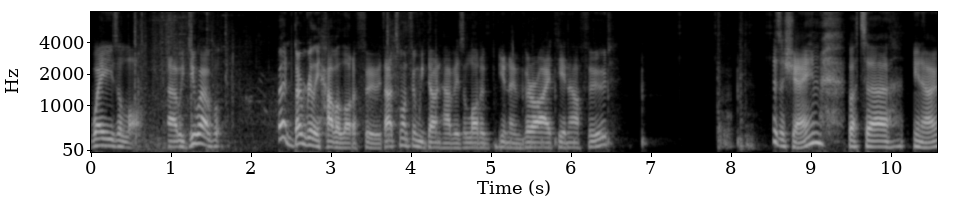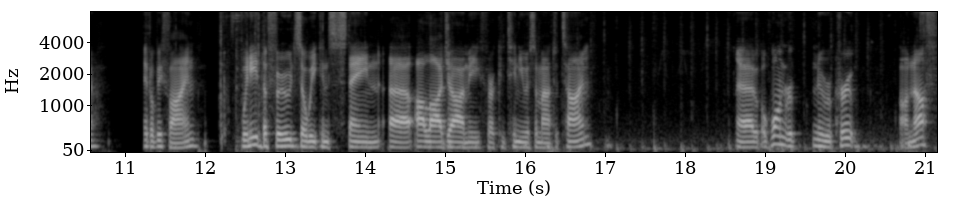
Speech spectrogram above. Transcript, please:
Weighs a lot. Uh, we do have... We don't really have a lot of food. That's one thing we don't have is a lot of, you know, variety in our food. It's a shame, but, uh, you know, it'll be fine. We need the food so we can sustain uh, our large army for a continuous amount of time. Uh, we've got one re new recruit. Not enough.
